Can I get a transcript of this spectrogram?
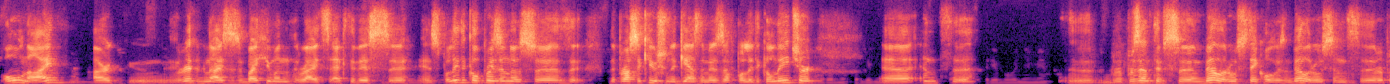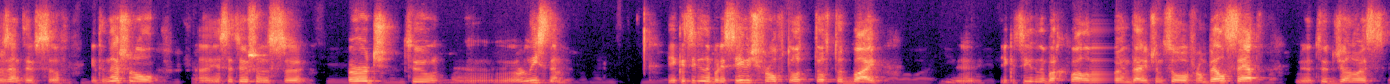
all nine are recognized by human rights activists uh, as political prisoners. The, the, prosecution against them is of political nature. and uh, representatives in Belarus, stakeholders in Belarus, and uh, representatives of international uh, institutions urge to release them. Ekaterina Borisevich from Tut.by, Ekaterina Bakhvalova and Daria Chultsova from Belsat, to journalists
